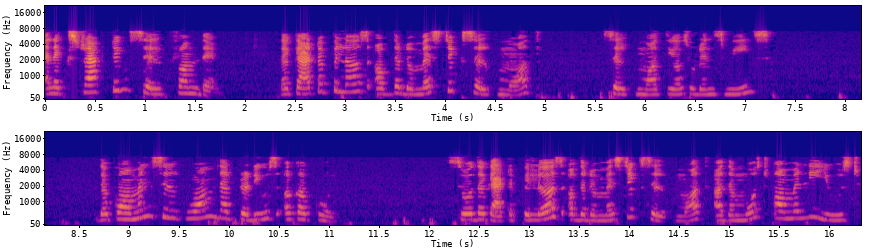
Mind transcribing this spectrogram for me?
and extracting silk from them. The caterpillars of the domestic silk moth silk moth here students means the common silkworm that produce a cocoon. So the caterpillars of the domestic silk moth are the most commonly used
